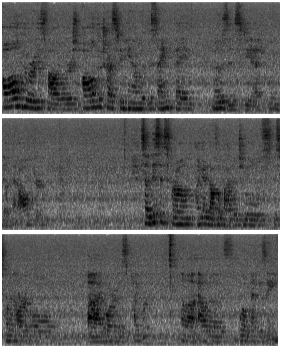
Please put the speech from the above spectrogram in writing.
all who are his followers, all who trust in him with the same faith Moses did when he built that altar. So this is from, I got it off of Bible Tools. It's from an article by Barnabas Piper uh, out of World Magazine.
